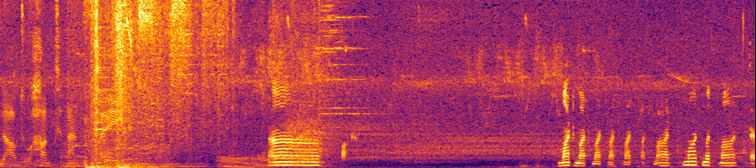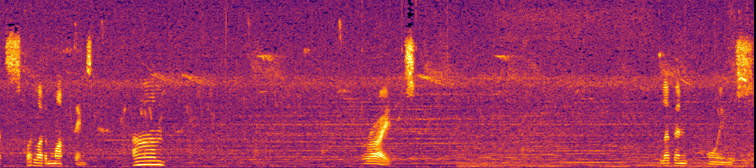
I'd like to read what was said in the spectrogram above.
Now to hunt and flay source. Uh, fuck. Mud, mud, mud, mud, mud, mud, mud, mud, mud, mud. That's quite a lot of mud things. Um. Right. 11 points.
